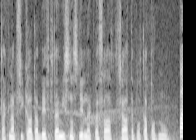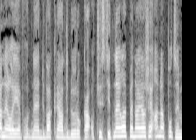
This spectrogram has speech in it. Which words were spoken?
tak například, aby v té místnosti neklesala třeba teplota pod nul. Panely je vhodné dvakrát do roka očistit, nejlépe na jaře a na podzim,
